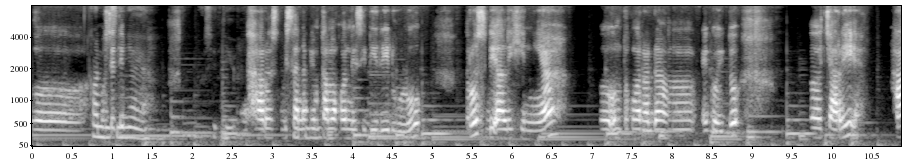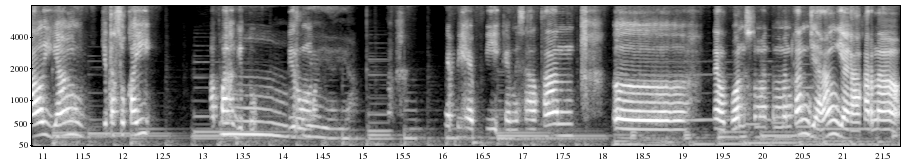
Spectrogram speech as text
uh, kondisinya positif, ya. Positif. Harus bisa nerima sama kondisi diri dulu. Terus dialihinnya uh, untuk meredam ego itu uh, cari hal yang kita sukai apa gitu hmm, gitu di rumah. iya, iya, iya. happy happy kayak misalkan uh, telepon sama teman kan jarang ya karena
